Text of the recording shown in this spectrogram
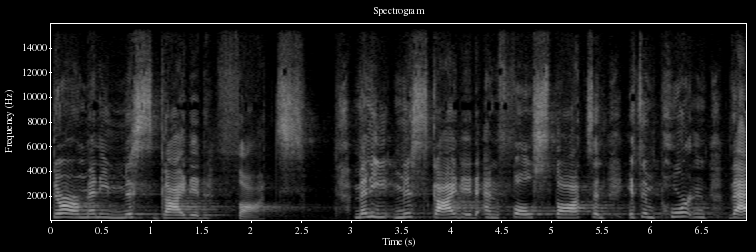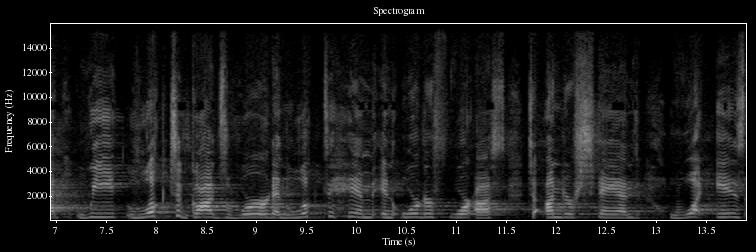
There are many misguided thoughts many misguided and false thoughts. And it's important that we look to God's word and look to Him in order for us to understand what is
